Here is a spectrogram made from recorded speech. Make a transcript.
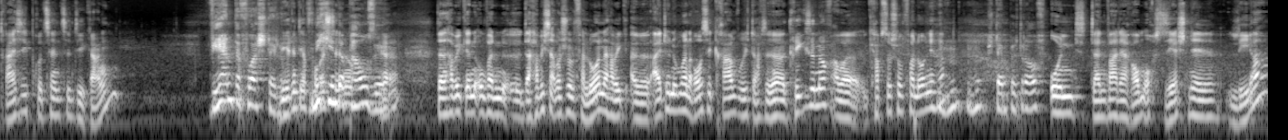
30 Prozent sind gegangen. Während der Vorstellung. Während der Vorstellung. Nicht in der Pause. Ja. Dann habe ich dann irgendwann, äh, da habe ich es aber schon verloren, da habe ich äh, alte Nummern rausgekramt, wo ich dachte, ja, krieg ich sie noch, aber ich habe sie schon verloren gehabt. Mhm, mhm. Stempel drauf. Und dann war der Raum auch sehr schnell leer.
